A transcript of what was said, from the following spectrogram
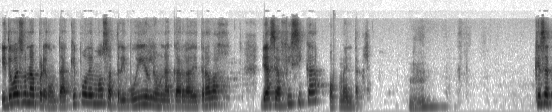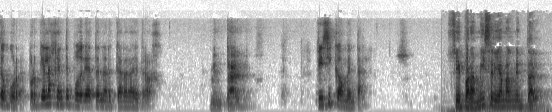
Y te voy a hacer una pregunta, ¿a qué podemos atribuirle una carga de trabajo? Ya sea física o mental. ¿Qué se te ocurre? ¿Por qué la gente podría tener carga de trabajo? Mental. ¿Física o mental? Sí, para mí sería más mental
